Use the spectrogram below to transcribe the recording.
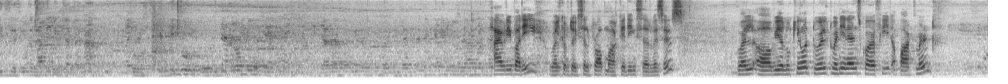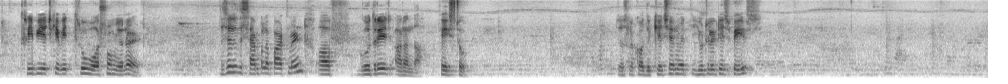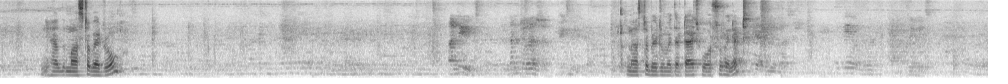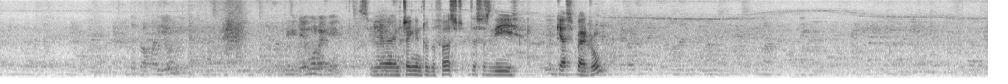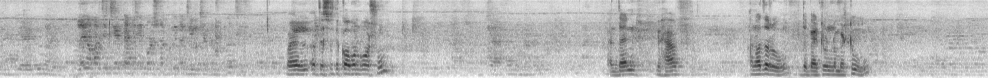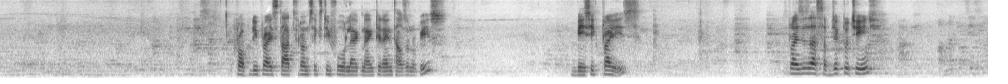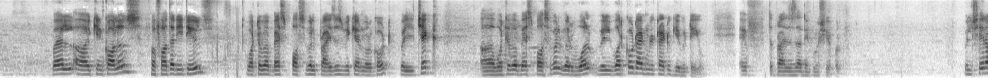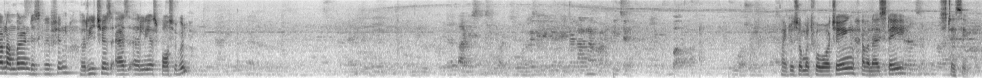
ईद के दिन तो वैसे बिक जाता है ना तो इतनी तो घरों में Hi everybody, welcome to Excel Prop Marketing Services. Well, uh, we are looking at 1229 square feet apartment, 3 BHK with through washroom unit. This is the sample apartment of Godrej Ananda, phase 2. Just look at the kitchen with utility space. You have the master bedroom. Master bedroom with attached washroom in it. So we are entering into the first. This is the guest bedroom. Well, uh, this is the common washroom. And then you have another room, the bedroom number two. Property price starts from 64 lakh 99,000 rupees. Basic price. Prices are subject to change. Well, uh, you can call us for further details. Whatever best possible prices we can work out, we'll check. Uh, whatever best possible, we'll, we'll work out and we'll try to give it to you if the prices are negotiable. We'll share our number and description. Reach us as early as possible. Thank you so much for watching. Have a nice day. Stay safe.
